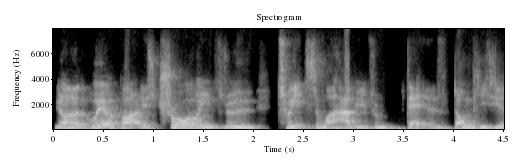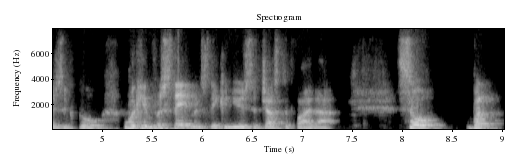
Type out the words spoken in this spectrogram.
You know, the Labour Party is trawling through tweets and what have you from de- donkeys years ago, looking for statements they can use to justify that. So but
